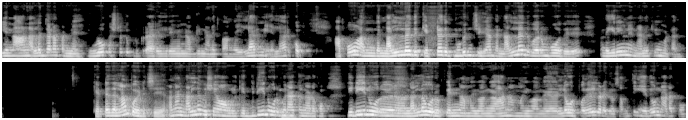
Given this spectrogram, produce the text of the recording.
"ஏ, நான் நல்லது தானே பண்ணேன். இவ்வளோ கஷ்டத்தை கொடுக்குறாரு இறைவன் அப்படின்னு நினைப்பாங்க எல்லாருமே எல்லாருக்கும். அப்போ அந்த நல்லது கெட்டது முடிஞ்சு அந்த நல்லது வரும்போது அந்த இறைவனை நினைக்கவே மாட்டாங்க. கெட்டதெல்லாம் போயிடுச்சு. ஆனா நல்ல விஷயம் அவங்களுக்கு. திடீர்னு ஒரு மிராக்கள் நடக்கும். திடீர்னு ஒரு நல்ல ஒரு பெண் அமைவாங்க ஆண் அமைவாங்க இல்லை ஒரு புதையல் கிடைக்கும் சம்திங் ஏதோ நடக்கும்.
